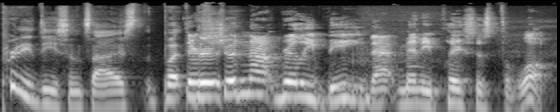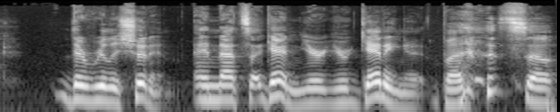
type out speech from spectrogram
pretty decent sized, but There there, should not really be that many places to look. there really shouldn't. And that's again, you're you're getting it. But so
